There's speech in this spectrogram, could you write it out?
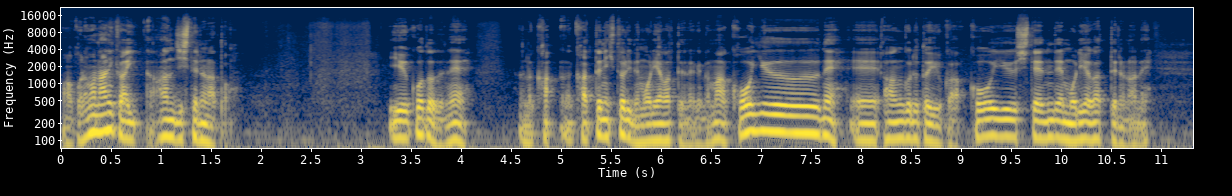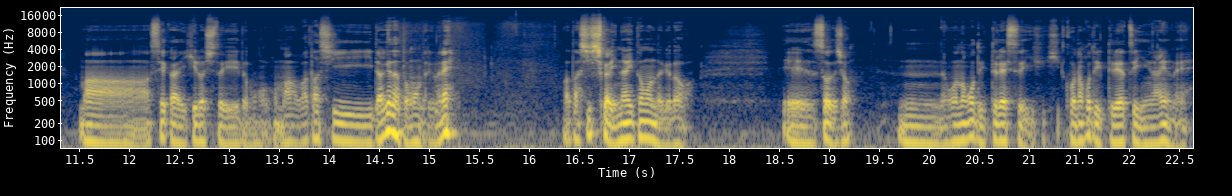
ー、まあ、これも何か暗示してるなということでねあの勝手に一人で盛り上がってるんだけどまあこういうね、えー、アングルというかこういう視点で盛り上がってるのはねまあ、世界広しといえども、まあ、私だけだと思うんだけどね。私しかいないと思うんだけど、えー、そうでしょ。うん、こんなこと言ってるやつ、こんなこと言ってるやついないよね。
